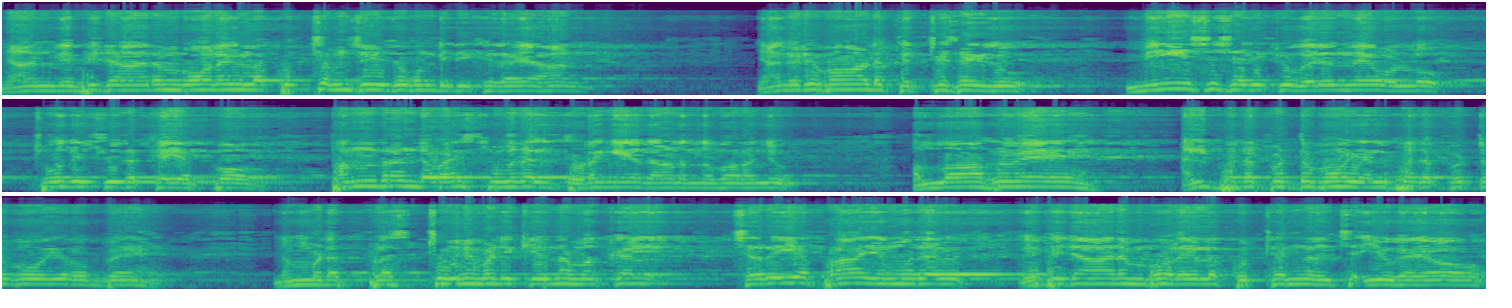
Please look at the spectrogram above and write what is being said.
ഞാൻ വ്യഭിചാരം പോലെയുള്ള കുറ്റം ചെയ്തുകൊണ്ടിരിക്കുകയാണ്. ഞാൻ ഒരുപാട് തെറ്റ് ചെയ്തു. മീശ ശരിക്ക് വരുന്നേ ഉള്ളൂ. ചോദിച്ചു ഇതൊക്കെ എപ്പോ? പന്ത്രണ്ട് വയസ്സ് മുതൽ തുടങ്ങിയതാണെന്ന് പറഞ്ഞു. അള്ളാഹുവേ അത്ഭുതപ്പെട്ടു പോയി അത്ഭുതപ്പെട്ടു പോയി റബ്ബേ. നമ്മുടെ പ്ലസ് ടുവിന് പഠിക്കുന്ന മക്കൾ ചെറിയ പ്രായം മുതൽ വ്യഭിചാരം പോലെയുള്ള കുറ്റങ്ങൾ ചെയ്യുകയോ?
